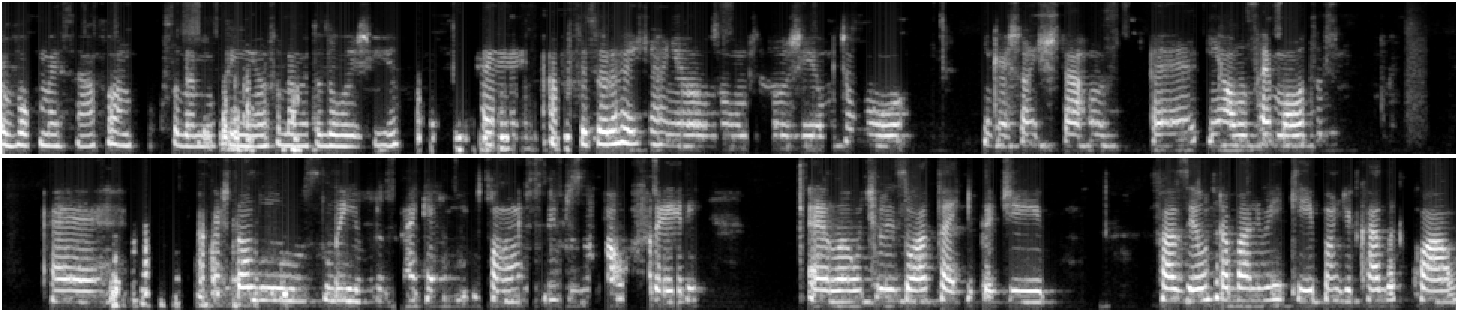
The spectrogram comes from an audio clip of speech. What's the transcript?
eu vou começar falando um pouco sobre a minha opinião sobre a metodologia. É, a professora Regiane usou uma metodologia muito boa em questão de estarmos é, em aulas remotas. É, a questão dos livros, é que são muitos livros do Paulo Freire, ela utilizou a técnica de fazer um trabalho em equipe, onde cada qual,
